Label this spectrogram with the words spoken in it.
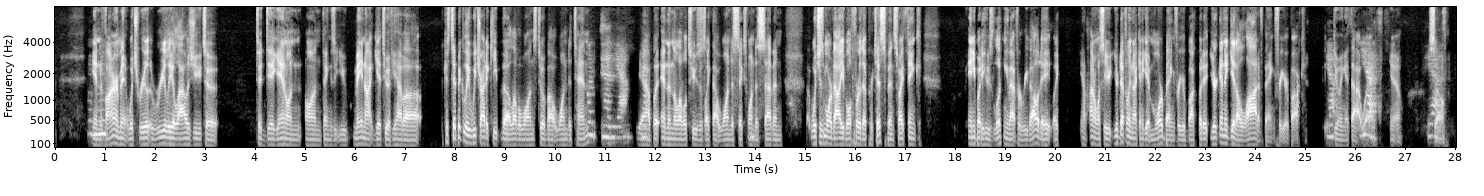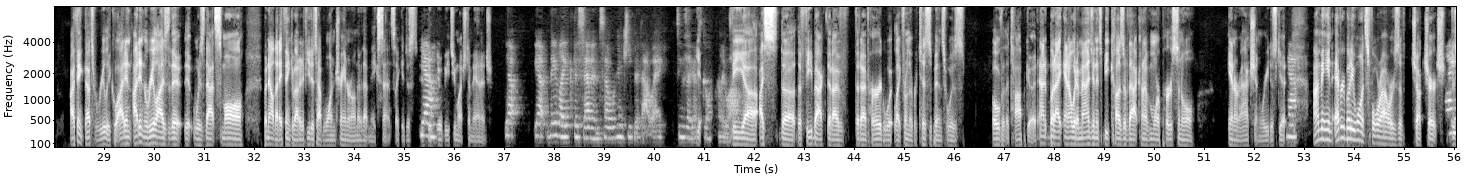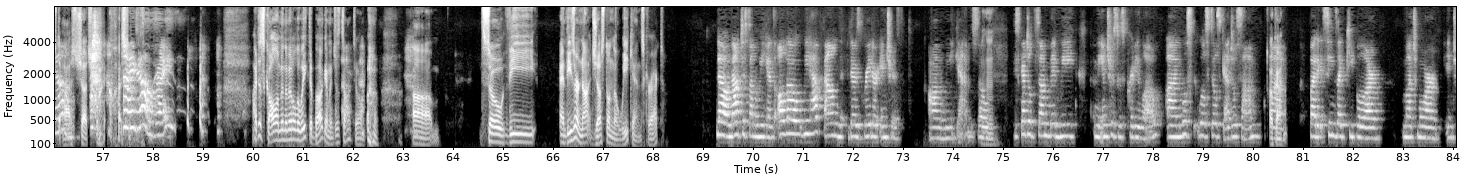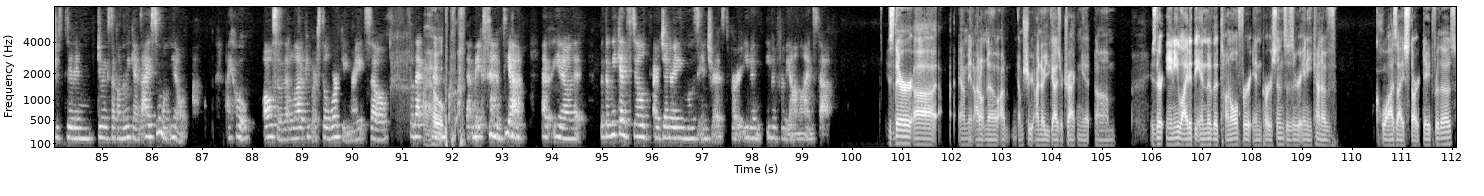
mm-hmm. environment, which really really allows you to to dig in on on things that you may not get to if you have a because typically we try to keep the level ones to about one to ten. One to ten, yeah. Yeah, but and then the level twos is like that one to six, one to seven, which is more valuable for the participants. So I think anybody who's looking at that for revalidate, like you know, I don't want to say you're definitely not going to get more bang for your buck, but it, you're going to get a lot of bang for your buck yeah. doing it that way. Yes. You know, yes. so I think that's really cool. I didn't I didn't realize that it was that small, but now that I think about it, if you just have one trainer on there, that makes sense. Like it just yeah. it, would be too much to manage. Yep, yep. They like the seven, so we're gonna keep it that way. Seems like it's yeah. going really well. The uh, I the the feedback that I've that I've heard, like from the participants, was over the top good. And but I and I would imagine it's because of that kind of more personal interaction where you just get yeah. I mean, everybody wants four hours of Chuck Church just to ask Chuck questions. I know, right? I just call him in the middle of the week to bug him and just talk to him. um, so the and these are not just on the weekends, correct? No, not just on the weekends. Although we have found there's greater interest on the weekends. So mm-hmm. we scheduled some midweek and the interest was pretty low. And we'll we'll still schedule some. Okay. Um, but it seems like people are much more interested in doing stuff on the weekends. I assume, you know, I hope also that a lot of people are still working, right? So, so that that, that, makes sense. Yeah, uh, you know that. But the weekends still are generating the most interest for even even for the online stuff. Is there? Uh, I mean, I don't know. I'm, I'm sure. I know you guys are tracking it. Um, is there any light at the end of the tunnel for in persons? Is there any kind of quasi start date for those?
